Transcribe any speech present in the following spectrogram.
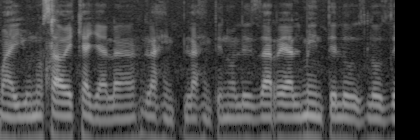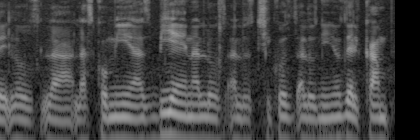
ahí uno sabe que allá la, gente, no les da realmente los, las comidas bien a los, a los chicos, a los niños del campo.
